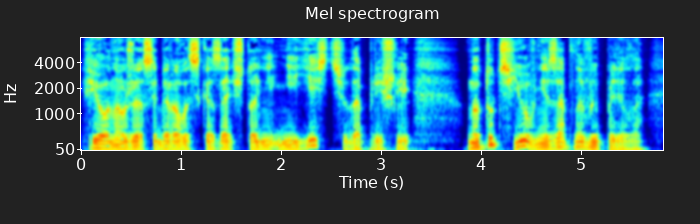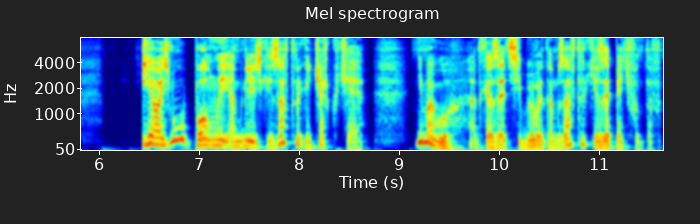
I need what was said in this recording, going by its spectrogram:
Фиона уже собиралась сказать, что они не есть сюда пришли, но тут Сью внезапно выпалила. — Я возьму полный английский завтрак и чашку чая. Не могу отказать себе в этом завтраке за пять фунтов.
